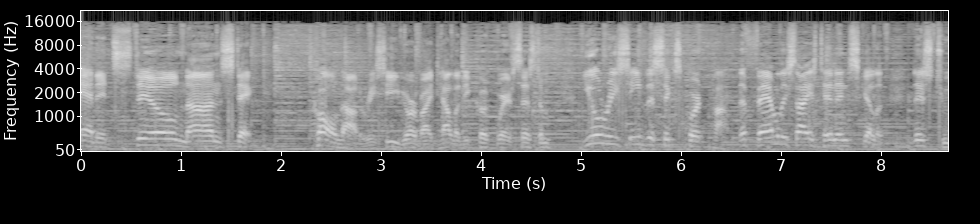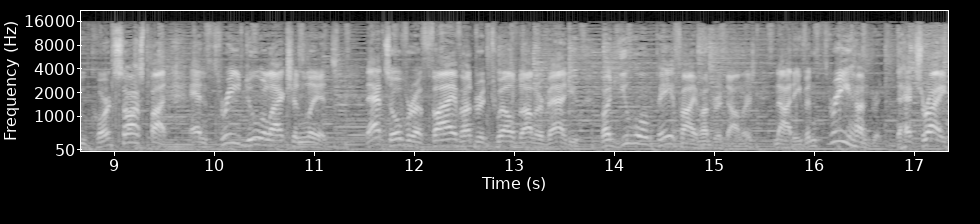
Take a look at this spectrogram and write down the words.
and it's still non-stick. Call now to receive your Vitality cookware system. You'll receive the six-quart pot, the family-sized 10-inch skillet, this two-quart sauce pot, and three dual-action lids. That's over a $512 value, but you won't pay $500, not even $300. That's right.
